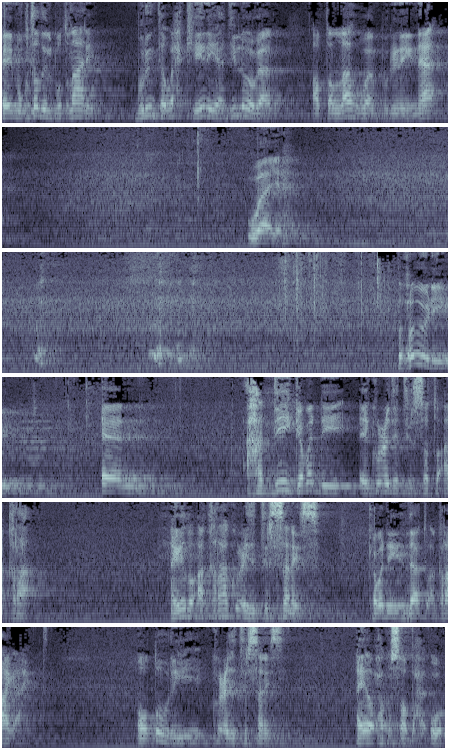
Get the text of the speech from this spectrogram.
ay muqtadi buطlaani burinta wax keenaya haddii la ogaado abطalnaahu waan burinaynaa waaya wuxuu idhi haddii gabadhii ay ku cidi tirsato aqra ayadoo aqraa ku cidi tirsanaysa gabadhii daatu aqraaga ahayd oo duhrigii ku cidi tirsanaysa ayaa waxaa ku soo baxay uur.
